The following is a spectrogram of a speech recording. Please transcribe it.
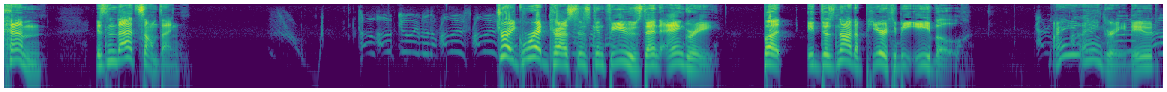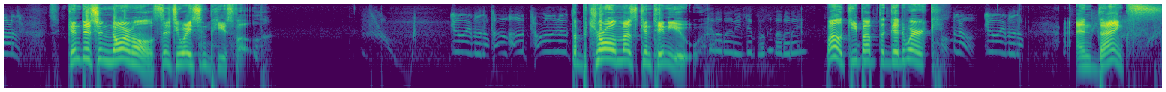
Ahem. Isn't that something? Drake Redcrest is confused and angry, but it does not appear to be evil. Why are you angry, dude? Condition normal, situation peaceful. The patrol must continue. Well, keep up the good work. And thanks.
